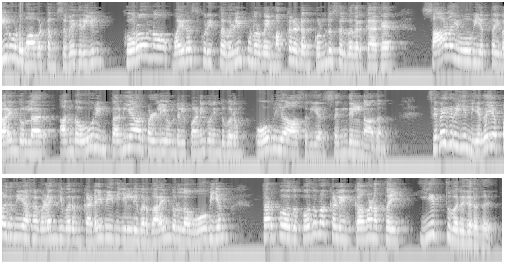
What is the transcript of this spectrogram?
ஈரோடு மாவட்டம் சிவகிரியில் கொரோனா வைரஸ் குறித்த விழிப்புணர்வை மக்களிடம் கொண்டு செல்வதற்காக சாலை ஓவியத்தை வரைந்துள்ளார். அந்த ஊரின் தனியார் பள்ளியொன்றில் பணிபுரிந்து வரும் ஓவிய ஆசிரியர் செந்தில்நாதன். சிவகிரியின் இதய பகுதியாக விளங்கி வரும் கடைவீதியில் இவர் வரைந்துள்ள ஓவியம் தற்போது பொதுமக்களின் கவனத்தை ஈர்த்து வருகிறது.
